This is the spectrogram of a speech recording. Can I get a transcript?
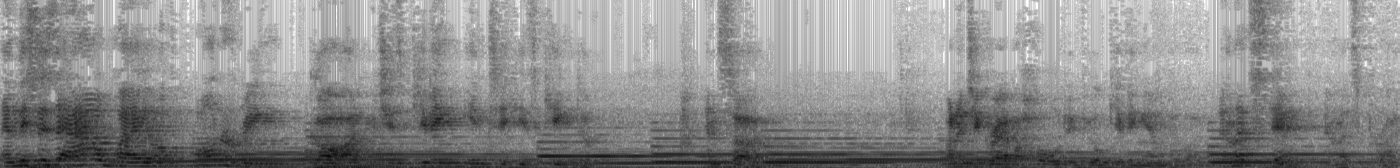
And this is our way of honoring God, which is giving into his kingdom. And so, why don't you grab a hold of your giving envelope? And let's stand and let's pray.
